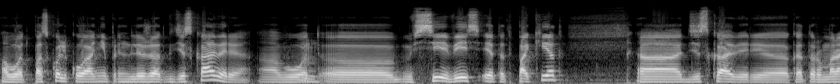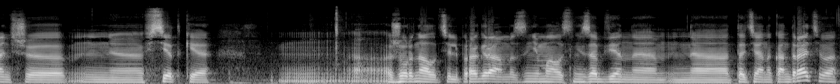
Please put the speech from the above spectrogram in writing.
Вот, поскольку они принадлежат к Discovery, а, вот, э, все, весь этот пакет э, Discovery, которым раньше э, в сетке м, журнала телепрограммы занималась незабвенная э, Татьяна Кондратьева.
